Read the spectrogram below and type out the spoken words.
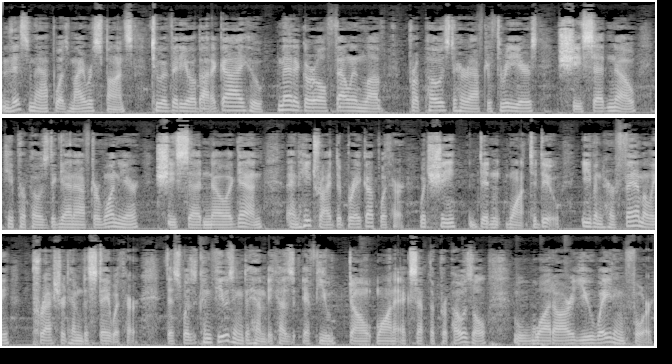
This map was my response to a video about a guy who met a girl, fell in love, proposed to her after three years. She said no. He proposed again after one year. She said no again. And he tried to break up with her, which she didn't want to do. Even her family pressured him to stay with her. This was confusing to him because if you don't want to accept the proposal, what are you waiting for?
